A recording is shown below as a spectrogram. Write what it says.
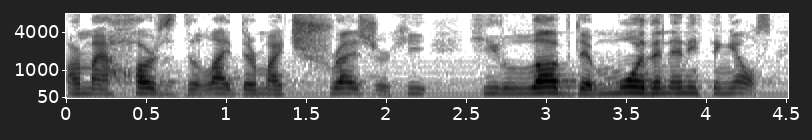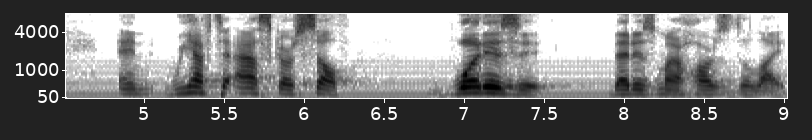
are my heart's delight. They're my treasure. He, he loved it more than anything else. And we have to ask ourselves, what is it that is my heart's delight?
